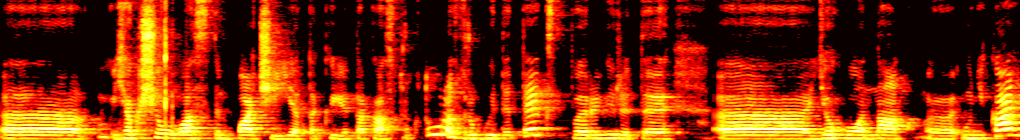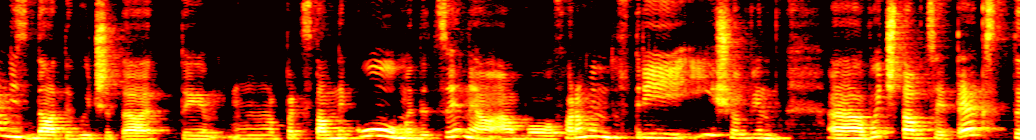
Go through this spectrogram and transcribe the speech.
е, якщо у вас тим паче є такий, така структура, зробити текст, перевірити е, його на е, унікальність, дати вичитати представнику медицини або фарміндустрії, і щоб він е, вичитав цей текст.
